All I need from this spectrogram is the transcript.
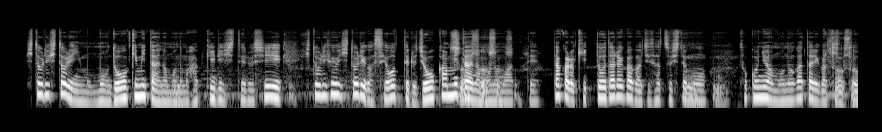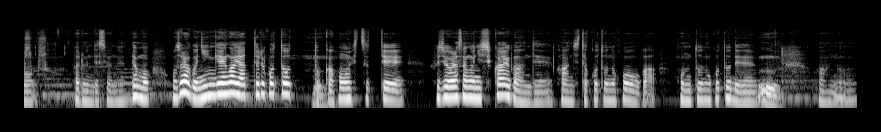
一人一人にももう動機みたいなものもはっきりしてるし一人一人が背負ってる情感みたいなものもあってだからきっと誰かが自殺してもうんうん。そこには物語がきっとあるんですよね。でもおそらく人間がやってることとか本質って藤原さんが西海岸で感じたことの方が本当のことでうん。あの、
